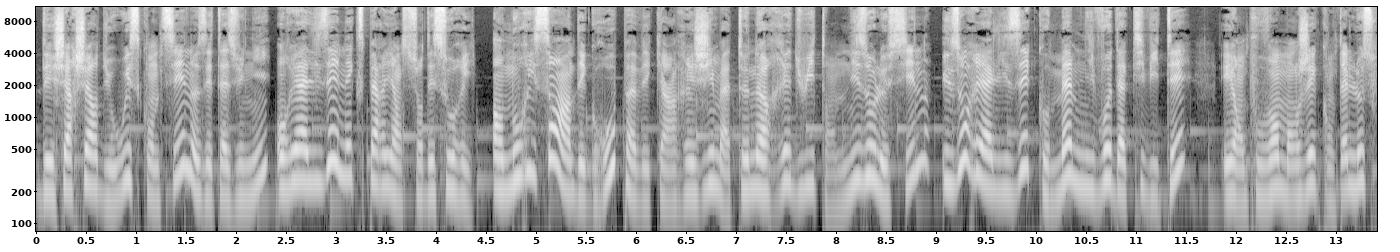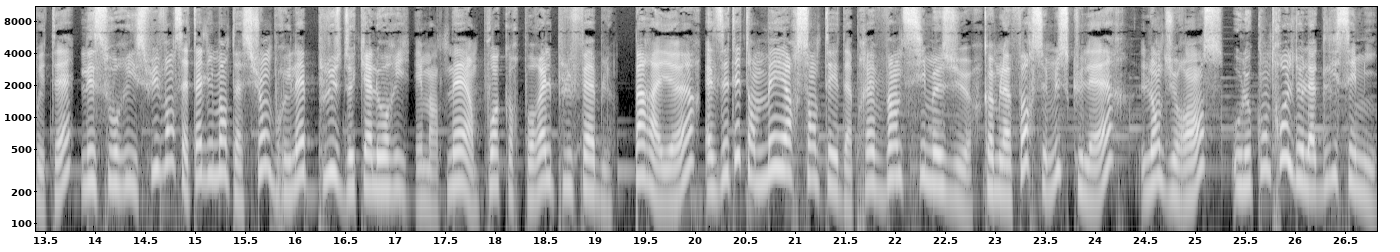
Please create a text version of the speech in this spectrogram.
Des chercheurs du Wisconsin aux États-Unis ont réalisé une expérience sur des souris. En nourrissant un des groupes avec un régime à teneur réduite en isoleucine, ils ont réalisé qu'au même niveau d'activité, et en pouvant manger quand elles le souhaitaient, les souris suivant cette alimentation brûlaient plus de calories et maintenaient un poids corporel plus faible. Par ailleurs, elles étaient en meilleure santé d'après 26 mesures, comme la force musculaire, l'endurance ou le contrôle de la glycémie,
